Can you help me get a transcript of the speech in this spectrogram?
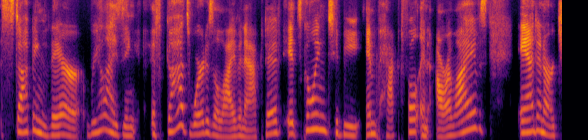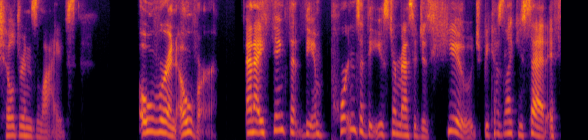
stopping there, realizing if God's word is alive and active, it's going to be impactful in our lives and in our children's lives over and over. And I think that the importance of the Easter message is huge because, like you said, if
